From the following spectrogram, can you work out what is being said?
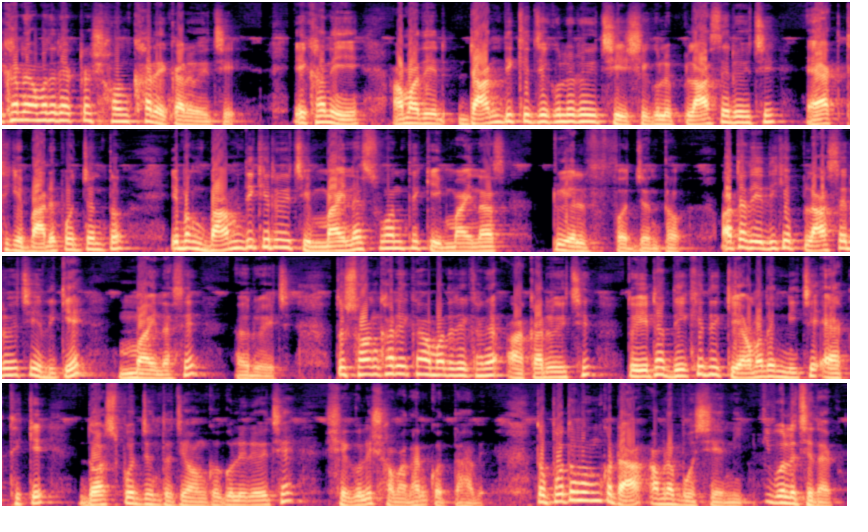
এখানে আমাদের একটা সংখ্যা রেখা রয়েছে। এখানে আমাদের ডান দিকে যেগুলো রয়েছে, সেগুলো প্লাসে রয়েছে, এক থেকে বারো পর্যন্ত এবং বাম দিকে রয়েছে মাইনাস ওয়ান থেকে মাইনাস টুয়েলভ পর্যন্ত। অর্থাৎ এদিকে প্লাসে রয়েছে, এদিকে মাইনাসে রয়েছে। তো সংখ্যা রেখা আমাদের এখানে আঁকা রয়েছে। তো এটা দেখে দেখে আমাদের নিচে এক থেকে দশ পর্যন্ত যে অঙ্কগুলি রয়েছে, সেগুলি সমাধান করতে হবে। তো প্রথম অঙ্কটা আমরা বসিয়ে নিই। কী বলেছে দেখো?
